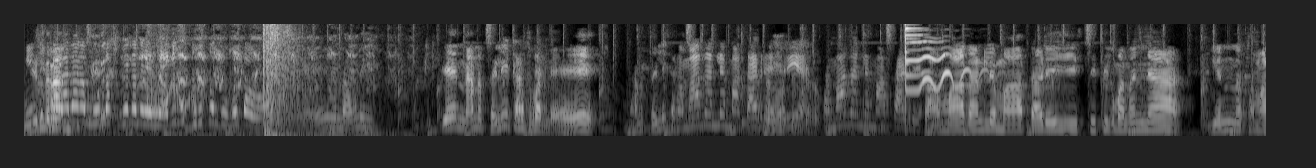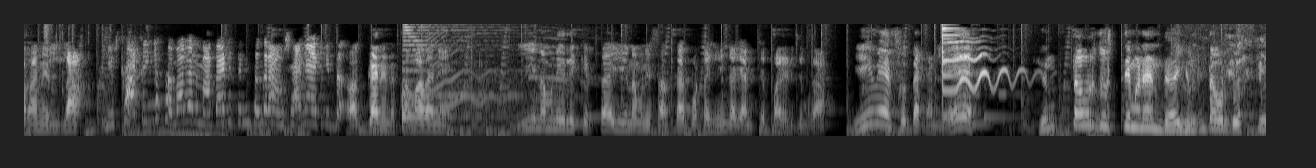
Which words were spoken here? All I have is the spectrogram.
ನಿನ್ ಇಲ್ದ್ರ ಕಾಲಾಗ ಮೂರ್ ಲಕ್ಷ ಬೇಕಾದ್ರೆ ಮ್ಯಾಗಿಂದ ಬುಡ್ಕೊಂತ ಹೋಗ್ತಾವ ಏ ನಾವು ಏ ನನ್ನ ತಲೆ ನಾನು ನನ್ನ ತಲೆ ಕಳ್ಸ ಸಮಾಧಾನ್ಲೆ ಮಾತಾಡ್ರಿ ಸಮಾಧಾನ್ಲೆ ಮಾತಾಡ್ರಿ. ಸಮಾಧಾನಲೆ ಮಾತಾಡಿ ಈ ಸ್ಥಿತಿಗೆ ಬಂದನ್ಯ. ಇನ್ನ ಸಮಾಧಾನ ಇಲ್ಲ. ನೀವ್ ಸ್ಟಾರ್ಟಿಂಗ್ ಸಮಾಧಾನ ಮಾತಾಡಿದ್ರಿ ಅಂತಂದ್ರೆ ಅವ್ನ್ ಶಾನೆ ಹಾಕಿದ್ದ. ಹಗ್ಗ ನಿನ್ನ ಸಮಾಧಾನಿ. ಈ ನಮನಿ ರೀ ಕೆಟ್ಟ ಈ ನಮನಿ ಸಂಸ್ಕಾರ ಕೊಟ್ಟ ಹಿಂಗಾಗಿ ಅಂತ ಚಿಪ್ಪ ಹಿಡಿಸಿ ಮಗ. ಇವೇನ್ ಸುದ್ದ ಕಣ್ಲಿ? ಇಂಥವ್ರ ದೋಸ್ತಿ ಮನೆಯಿಂದ ಇಂಥವ್ರ ದೋಸ್ತಿ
